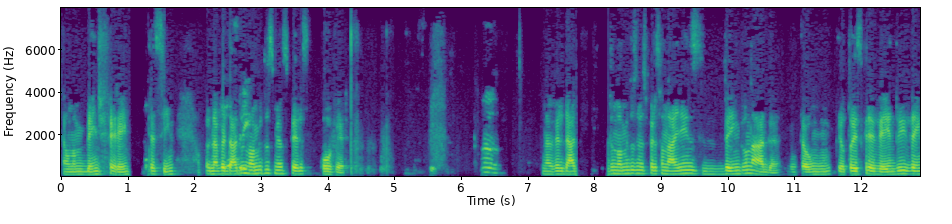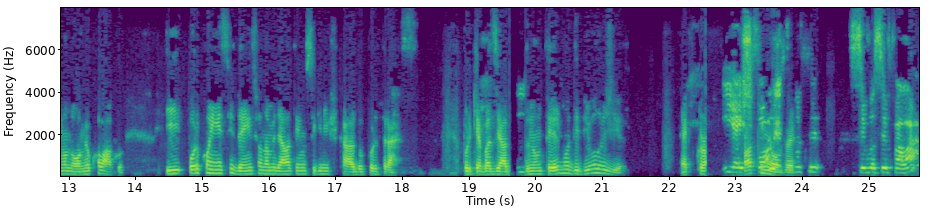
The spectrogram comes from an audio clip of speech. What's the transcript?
É um nome bem diferente, assim. Na verdade, Over. o nome dos meus pelos Over. Na verdade, o nome dos meus personagens vem do nada. Então, eu estou escrevendo e vem o nome, eu coloco. E, por coincidência, o nome dela tem um significado por trás. Porque é baseado num termo de biologia. É cross E é spoiler se você, se você falar?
